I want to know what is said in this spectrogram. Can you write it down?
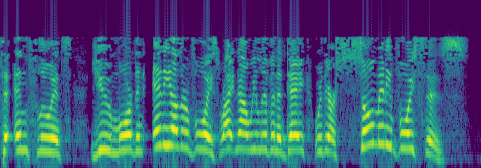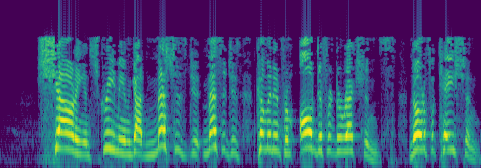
to influence you more than any other voice. Right now, we live in a day where there are so many voices shouting and screaming, and got messages, messages coming in from all different directions, notifications.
